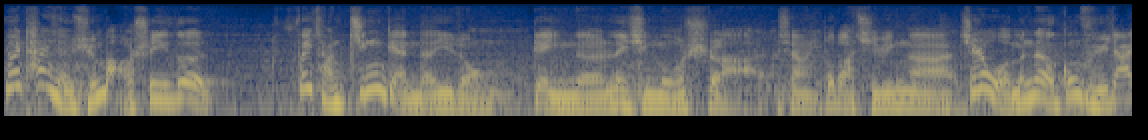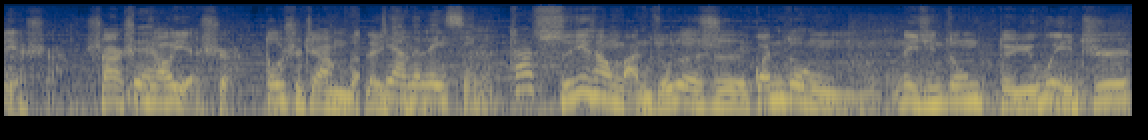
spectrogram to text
因为探险寻宝是一个。非常经典的一种电影的类型模式了，像《夺宝奇兵》啊，其实我们的《功夫瑜伽》也是，《十二生肖》也是，都是这样的类型。这样的类型，它实际上满足的是观众内心中对于未知、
